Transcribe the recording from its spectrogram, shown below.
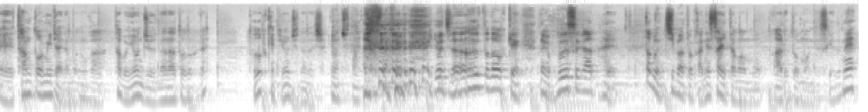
えー担当みたいなものが多分47都道府え都道府県って47でしたっ47け47 都道府県なんかブースがあって、はい。多分千葉とかね埼玉もあると思うんですけどね。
